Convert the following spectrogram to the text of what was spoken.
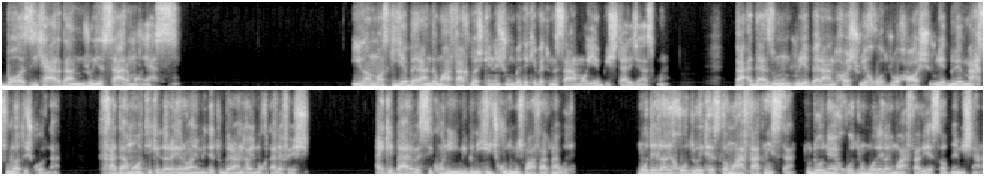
بازی کردن روی سرمایه است. ایلان ماسک یه برند موفق داشت که نشون بده که بتونه سرمایه بیشتری جذب کنه. بعد از اون روی برندهاش روی خودروهاش روی روی محصولاتش کلا خدماتی که داره ارائه میده تو برندهای مختلفش. اگه بررسی کنی می‌بینی هیچ کدومش موفق نبوده. مدل های خودروی تسلا موفق نیستن. تو دنیای خودرو مدل های موفقی حساب نمیشن.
